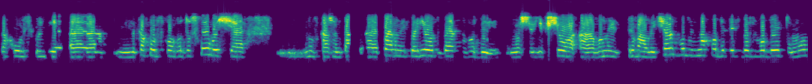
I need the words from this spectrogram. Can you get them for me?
Каховської, е, Каховського водосховища, ну скажімо так, е, певний період без води. Тому що якщо е, вони тривалий час будуть знаходитись без води, тому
